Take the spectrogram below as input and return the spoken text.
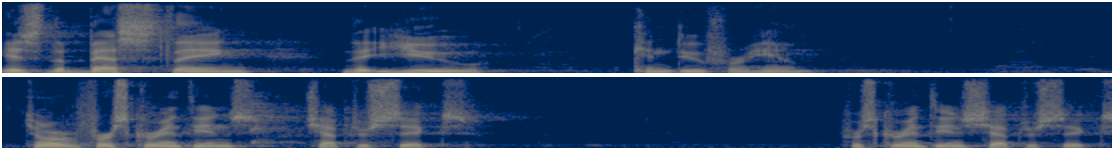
is the best thing that you can do for Him. Turn over to 1 Corinthians chapter 6. 1 Corinthians chapter 6.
